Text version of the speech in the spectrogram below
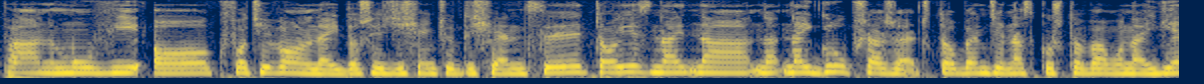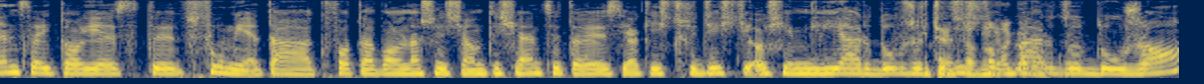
pan mówi o kwocie wolnej do 60 tysięcy. To jest naj, na, na, najgrubsza rzecz. To będzie nas kosztowało najwięcej. To jest y, w sumie ta kwota wolna 60 tysięcy. To jest jakieś 38 miliardów. Rzeczywiście bardzo roku. dużo.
